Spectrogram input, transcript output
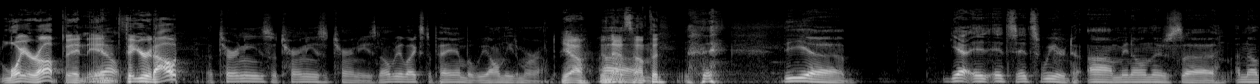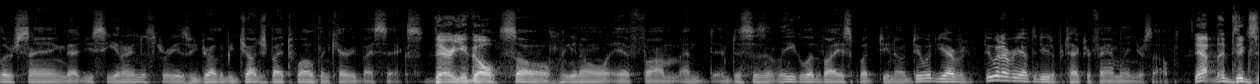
lawyer up and, Yeah. and figure it out. Attorneys, attorneys, attorneys. Nobody likes to pay them, but we all need them around. Yeah, isn't that something? The uh, yeah, it, it's it's weird. Um, you know, and there's uh, another saying that you see in our industry is we'd rather be judged by twelve than carried by six. There you go. So you know, if um, and, and this isn't legal advice, but you know, do what you ever do whatever you have to do to protect your family and yourself. Yeah, ex-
